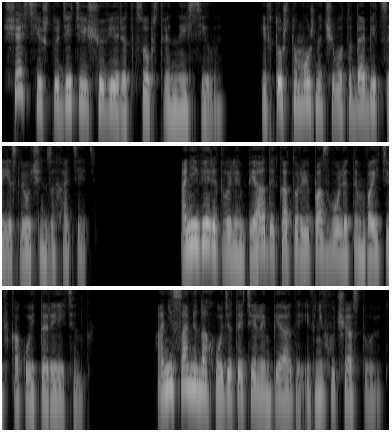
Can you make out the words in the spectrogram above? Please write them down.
Счастье, что дети еще верят в собственные силы и в то, что можно чего-то добиться, если очень захотеть. Они верят в олимпиады, которые позволят им войти в какой-то рейтинг. Они сами находят эти олимпиады и в них участвуют.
